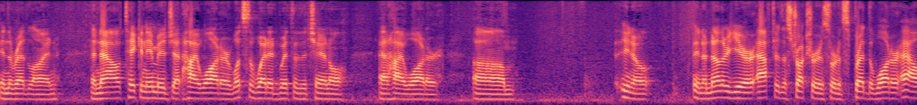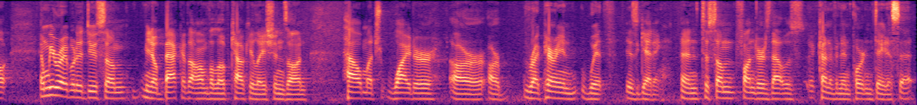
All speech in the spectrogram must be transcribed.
in the red line? And now take an image at high water. What's the wetted width of the channel at high water? Um, you know, in another year after the structure has sort of spread the water out, and we were able to do some, you know, back of the envelope calculations on, how much wider our, our riparian width is getting. And to some funders, that was kind of an important data set.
